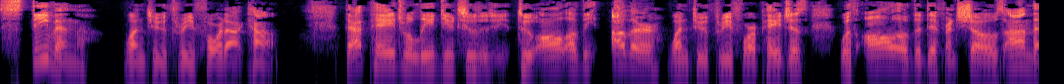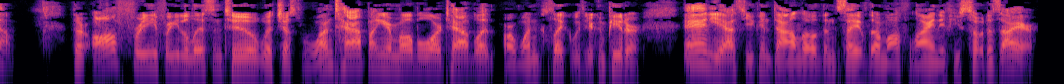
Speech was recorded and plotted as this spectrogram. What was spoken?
Steven1234.com. That page will lead you to, to all of the other one, two, three, four pages with all of the different shows on them. They're all free for you to listen to with just one tap on your mobile or tablet or one click with your computer. And yes, you can download and save them offline if you so desire.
